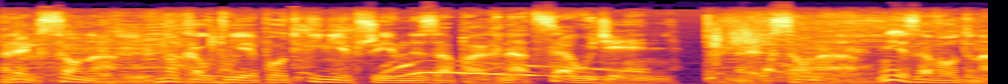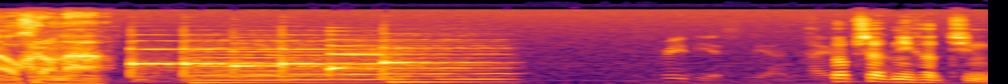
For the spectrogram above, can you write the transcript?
Rexona. Nokautuje pod i nieprzyjemny zapach na cały dzień. Rexona. Niezawodna ochrona. W poprzednich odcinkach.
